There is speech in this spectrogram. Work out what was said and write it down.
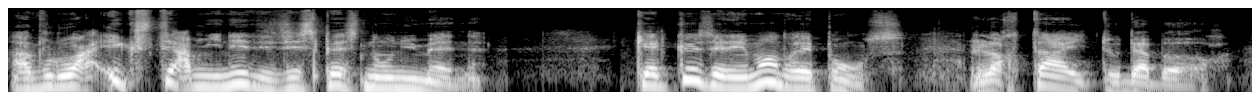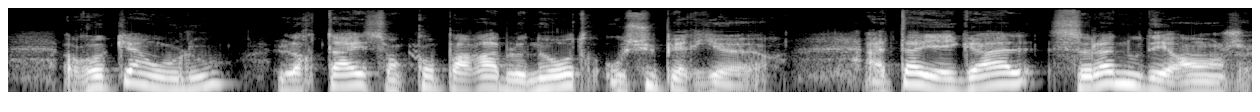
à vouloir exterminer des espèces non humaines? Quelques éléments de réponse. Leur taille tout d'abord. Requins ou loups, leurs tailles sont comparables aux nôtres ou supérieures. À taille égale, cela nous dérange.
